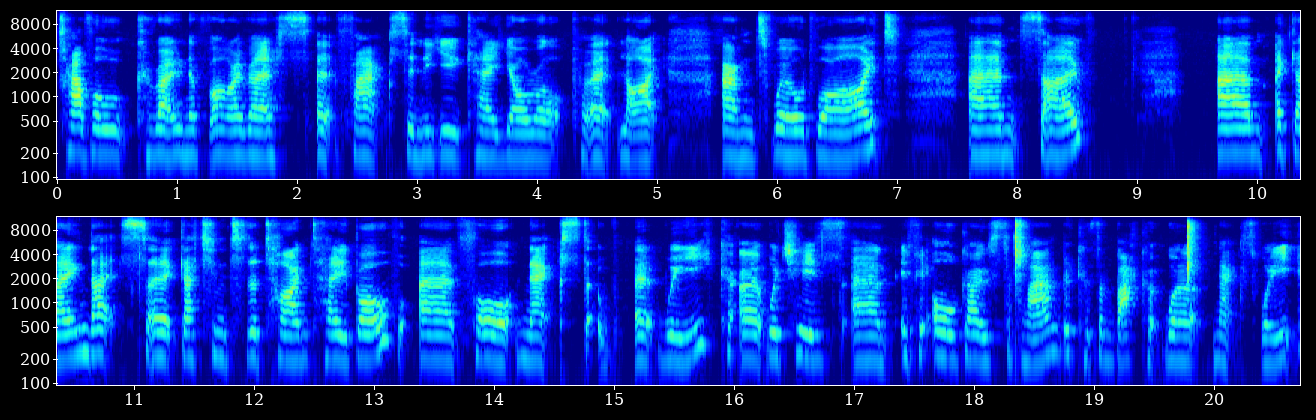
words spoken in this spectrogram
travel coronavirus uh, facts in the UK, Europe, uh, like and worldwide. Um, so um, again, let's uh, get into the timetable uh, for next uh, week, uh, which is um, if it all goes to plan, because I'm back at work next week.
